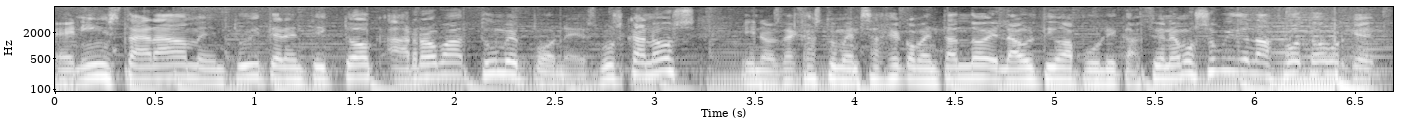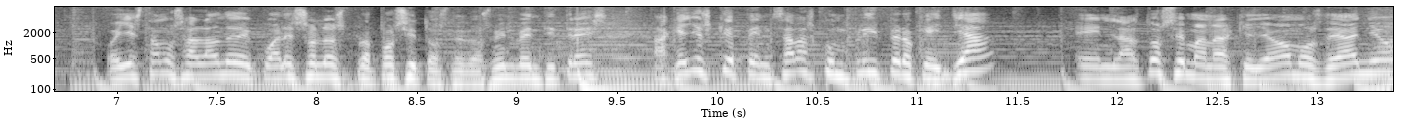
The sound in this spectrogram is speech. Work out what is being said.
en Instagram, en Twitter, en TikTok, arroba tú me pones. Búscanos y nos dejas tu mensaje comentando en la última publicación. Hemos subido una foto porque hoy estamos hablando de cuáles son los propósitos de 2023, aquellos que pensabas cumplir pero que ya en las dos semanas que llevamos de año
